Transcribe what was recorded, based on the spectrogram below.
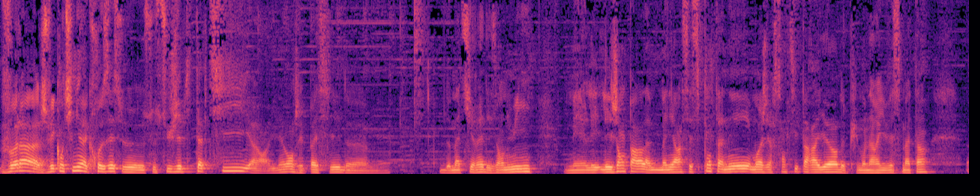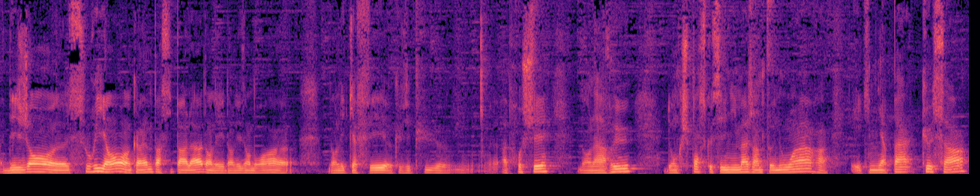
Voilà, je vais continuer à creuser ce, sujet petit à petit. Alors évidemment, j'ai pas essayé de, de m'attirer des ennuis, mais les, gens parlent de manière assez spontanée. Moi, j'ai ressenti par ailleurs, depuis mon arrivée ce matin, des gens euh, souriants hein, quand même par-ci par-là dans les dans les endroits, euh, dans les cafés euh, que j'ai pu approcher, dans la rue. Donc, je pense que c'est une image un peu noire et qu'il n'y a pas que ça,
